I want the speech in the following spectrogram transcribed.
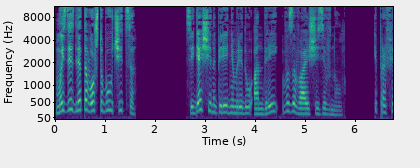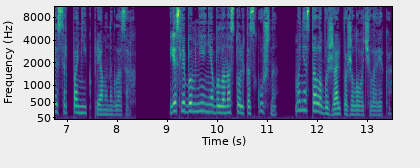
Мы здесь для того, чтобы учиться. Сидящий на переднем ряду Андрей вызывающе зевнул. И профессор паник прямо на глазах. Если бы мне не было настолько скучно, мне стало бы жаль пожилого человека.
